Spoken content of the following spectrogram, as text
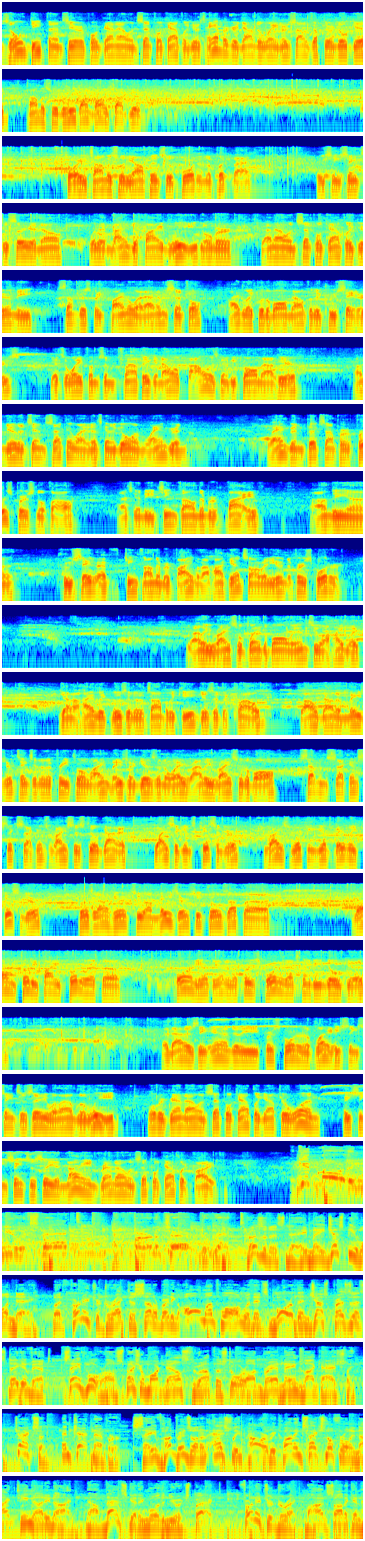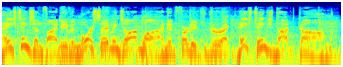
Zone defense here for Grand Island Central Catholic. There's Hamburger down the lane. Her shot is up there, no good. Thomas with the rebound. Power shot good. Tori Thomas with the offensive board and the putback. Hastings St. Cecilia now with a 9 to 5 lead over Grand Island Central Catholic here in the Sub District Final at Adams Central. Heidlich with the ball now for the Crusaders. Gets away from some traffic, and now a foul is going to be called out here. Out near the 10 second line, that's going to go on Landgren. Landgren picks up her first personal foul. That's going to be team foul number five on the uh, Crusader. Team foul number five on the Hawkettes already here in the first quarter. Riley Rice will play the ball into a Heidlich. Jenna Heidlich moves it to the top of the key, gives it to Cloud. Cloud down to Mazer, takes it to the free throw line. Mazer gives it away. Riley Rice with the ball. Seven seconds, six seconds. Rice has still got it. Rice against Kissinger. Rice working against Bailey Kissinger. Throws it out here to uh, Mazer. She throws up a long 35 footer at the horn here at the end of the first quarter. That's going to be no good. And that is the end of the first quarter of play. Hastings St. Cecilia will have the lead over Grand Island Central Catholic after one. Hastings St. Cecilia nine, Grand Island Central Catholic five. Get more than you expect Furniture Direct. President's Day may just be one day, but Furniture Direct is celebrating all month long with its More Than Just President's Day event. Save more on special markdowns throughout the store on brand names like Ashley, Jackson, and Catnapper. Save hundreds on an Ashley Power reclining sectional for only $19.99. Now that's getting more than you expect. Furniture Direct behind Sonic and Hastings and find even more savings online at FurnitureDirectHastings.com.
